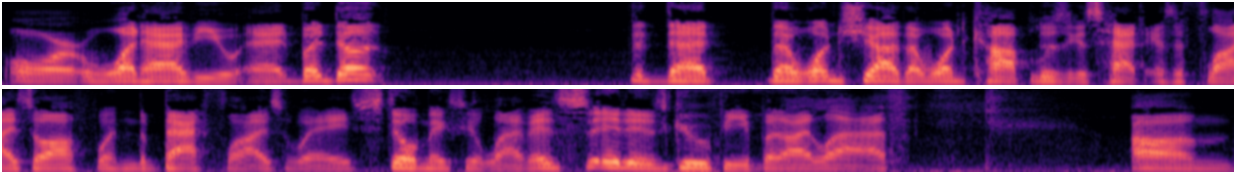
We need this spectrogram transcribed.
or what have you. And but the, that that one shot, that one cop losing his hat as it flies off when the bat flies away, still makes me laugh. It's it is goofy, but I laugh. Um,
